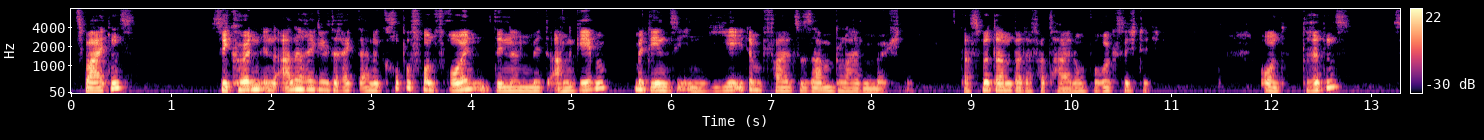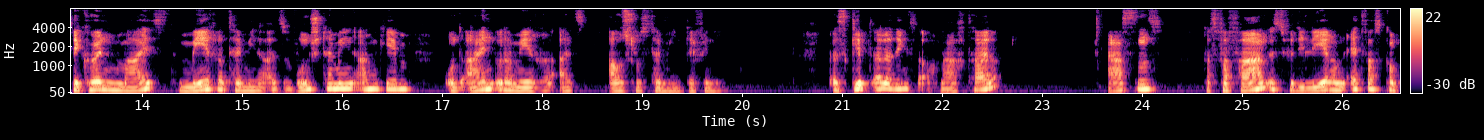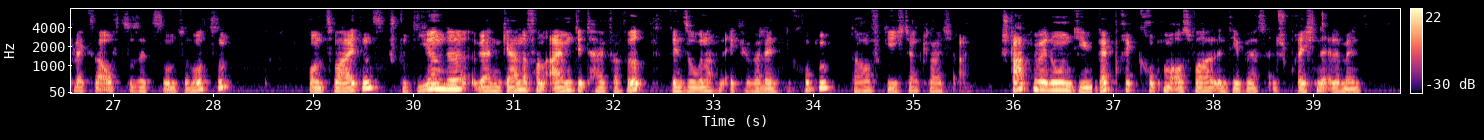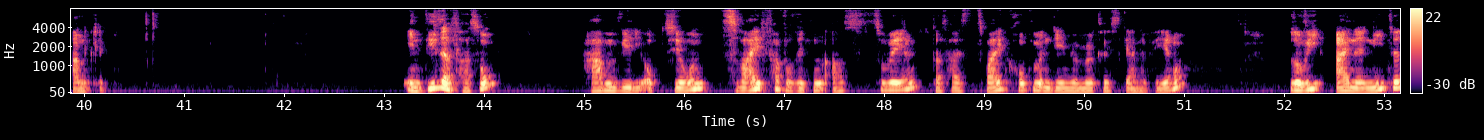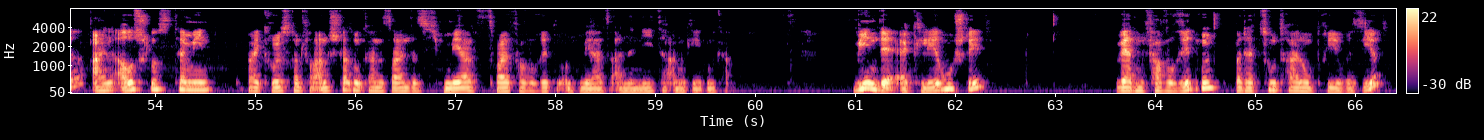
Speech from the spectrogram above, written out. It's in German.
Zweitens, Sie können in aller Regel direkt eine Gruppe von Freundinnen mit angeben, mit denen Sie in jedem Fall zusammenbleiben möchten. Das wird dann bei der Verteilung berücksichtigt. Und drittens, Sie können meist mehrere Termine als Wunschtermin angeben und ein oder mehrere als Ausschlusstermin definieren. Es gibt allerdings auch Nachteile. Erstens, das Verfahren ist für die Lehren etwas komplexer aufzusetzen und zu nutzen. Und zweitens, Studierende werden gerne von einem Detail verwirrt, den sogenannten äquivalenten Gruppen. Darauf gehe ich dann gleich ein. Starten wir nun die WebRec-Gruppenauswahl, indem wir das entsprechende Element anklicken. In dieser Fassung haben wir die Option, zwei Favoriten auszuwählen, das heißt zwei Gruppen, in denen wir möglichst gerne wären, sowie eine Niete, einen Ausschlusstermin. Bei größeren Veranstaltungen kann es sein, dass ich mehr als zwei Favoriten und mehr als eine Niete angeben kann. Wie in der Erklärung steht, werden Favoriten bei der Zuteilung priorisiert,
